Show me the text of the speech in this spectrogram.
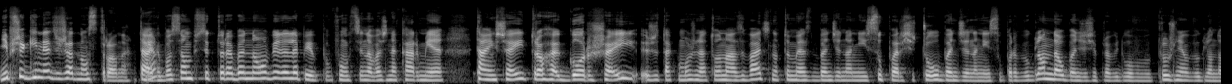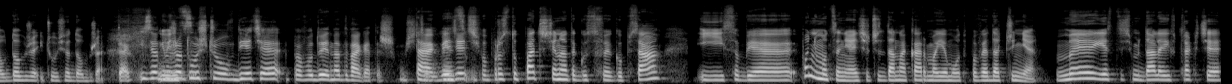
nie przeginać w żadną stronę. Tak, nie? bo są psy, które będą o wiele lepiej funkcjonować na karmie tańszej, trochę gorszej, że tak można to nazwać, natomiast będzie na niej super się czuł, będzie na niej super wyglądał, będzie się prawidłowo wypróżniał, wyglądał dobrze i czuł się dobrze. Tak, i za Więc- dużo tłuszczu w diecie powoduje nadwagę też, musicie Tak, wiedzieć. więc po prostu patrzcie na tego swojego psa i sobie po nim oceniajcie, czy dana karma jemu odpowiada, czy nie. My jesteśmy dalej w trakcie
